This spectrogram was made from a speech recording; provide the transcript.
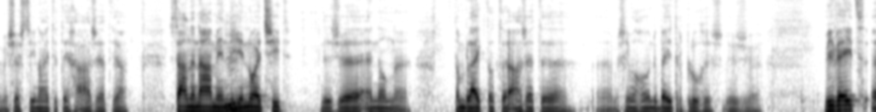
Manchester United tegen AZ. Ja. Staan er namen in die Hmm. je nooit ziet. Dus, eh, en dan, eh, dan blijkt dat de AZ eh, misschien wel gewoon de betere ploeg is. Dus wie weet, eh,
